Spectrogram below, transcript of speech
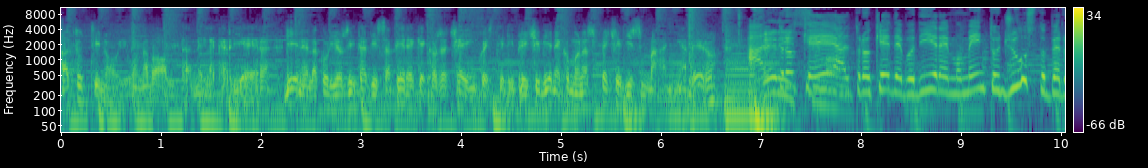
A tutti noi una volta nella carriera viene la curiosità di sapere che cosa c'è in questi libri, ci viene come una specie di smania, vero? Altro Verissimo. che, altro che, devo dire, momento giusto per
